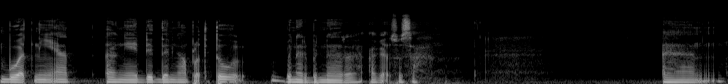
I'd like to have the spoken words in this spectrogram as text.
buat niat uh, ngedit dan ngupload itu benar-benar agak susah. And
